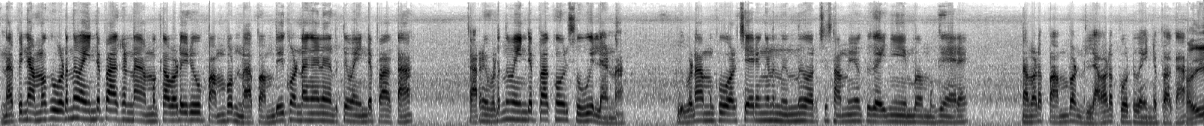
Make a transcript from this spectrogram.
എന്നാ പിന്നെ നമുക്ക് ഇവിടുന്ന് വൈൻഡപ്പ് ആക്കണ്ട. നമുക്ക് അവിടെ ഒരു പമ്പുണ്ട് ആ പമ്പിൽ കൊണ്ട് അങ്ങനെ എടുത്ത് വൈൻഡപ്പ് ആക്കാം. കാരണം ഇവിടുന്ന് വൈൻഡപ്പ് ആക്കാൻ ഒരു സുഖമില്ല അണ്ണാ. ഇവിടെ നമുക്ക് കുറച്ച് നേരം ഇങ്ങനെ നിന്ന് കുറച്ച് സമയമൊക്കെ കഴിഞ്ഞ് കഴിയുമ്പോൾ നമുക്ക് നേരെ നമ്മുടെ പമ്പുണ്ടല്ലോ അവിടെ പോയിട്ട് വൈൻഡപ്പ് ആക്കാം. അതേ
